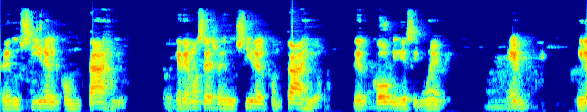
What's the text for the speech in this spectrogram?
reducir el contagio. Lo que queremos es reducir el contagio del COVID-19. Bien, y.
